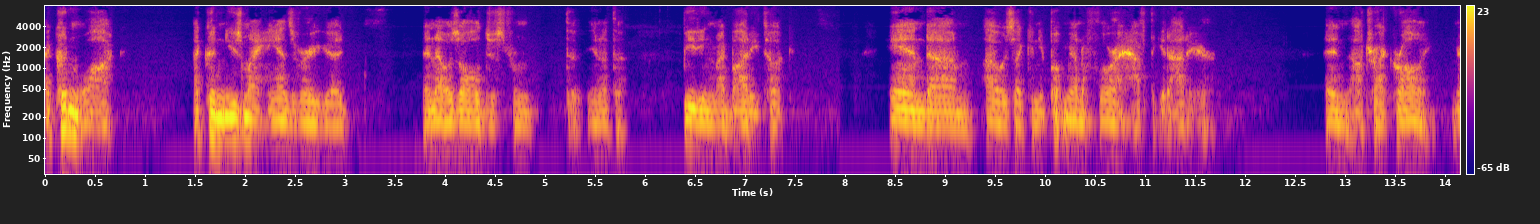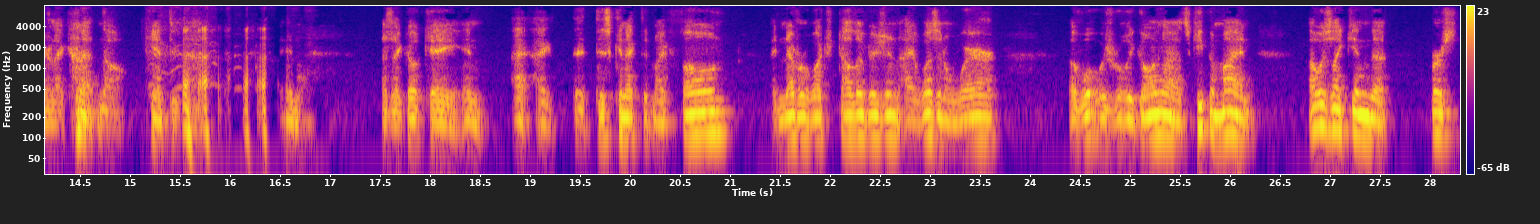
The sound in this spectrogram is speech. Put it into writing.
I couldn't walk. I couldn't use my hands very good. And that was all just from the, you know, the beating my body took. And um, I was like, can you put me on the floor? I have to get out of here. And I'll try crawling. And they're like, huh, no, can't do that. and I was like, okay. And I, I disconnected my phone. I never watched television. I wasn't aware of what was really going on. So keep in mind, I was like in the first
